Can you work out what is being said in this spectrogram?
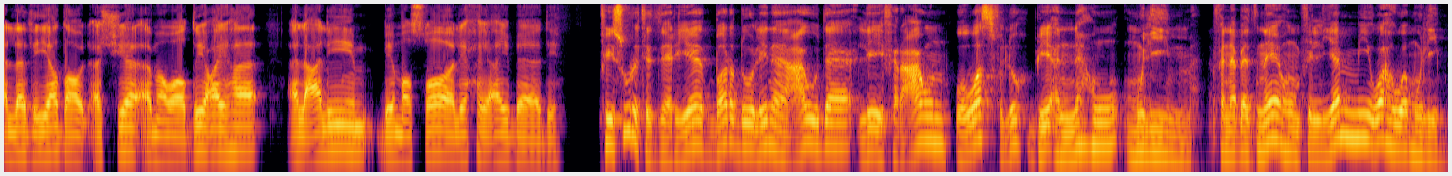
الذي يضع الأشياء مواضعها العليم بمصالح عباده. في سورة الذاريات برضو لنا عودة لفرعون ووصف له بأنه مليم. فنبذناهم في اليم وهو مليم.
